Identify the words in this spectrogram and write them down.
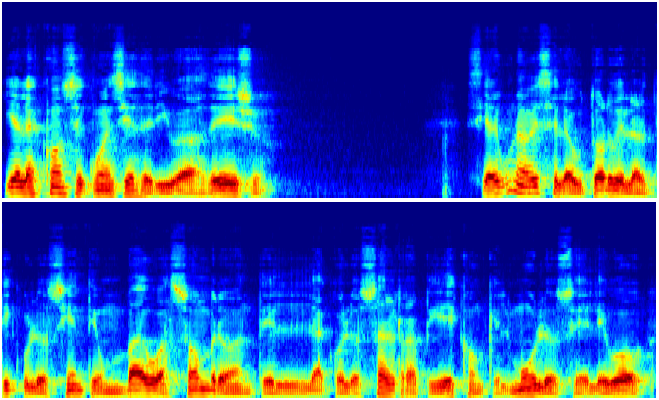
y a las consecuencias derivadas de ello. Si alguna vez el autor del artículo siente un vago asombro ante la colosal rapidez con que el mulo se elevó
